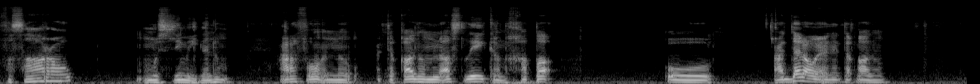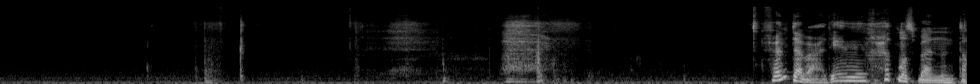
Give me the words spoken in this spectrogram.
فصاروا مسلمين لأنهم عرفوا أنه اعتقادهم الأصلي كان خطأ وعدلوا يعني اعتقادهم. فأنت بعد يعني حط نسبة إن أنت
